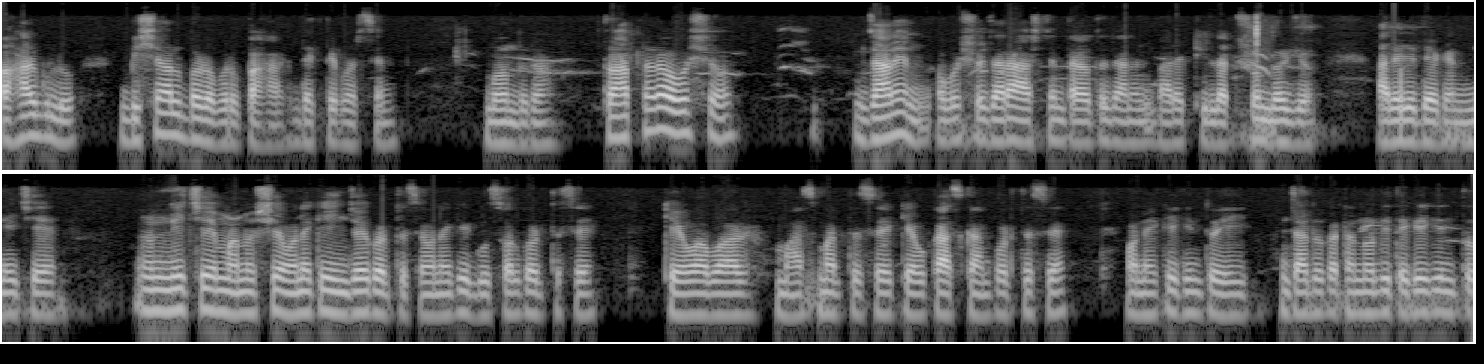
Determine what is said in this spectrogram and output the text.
পাহাড়গুলো বিশাল বড় বড় পাহাড় দেখতে পাচ্ছেন বন্ধুরা। তো আপনারা অবশ্য জানেন? অবশ্য যারা আসছেন তারা তো জানেন বারেক টিলার সৌন্দর্য। আর এই যে দেখেন, নিচে নিচে মানুষে অনেকে এনজয় করতেছে, অনেকে গোসল করতেছে, কেউ আবার মাছ মারতেছে, কেউ কাজ কাম করতেছে। অনেকে কিন্তু এই জাদুকাটা নদী থেকে কিন্তু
